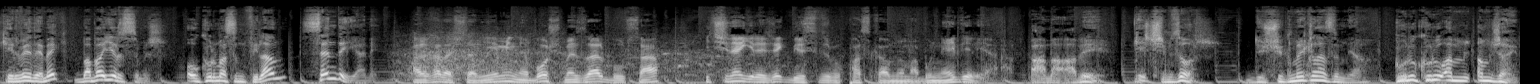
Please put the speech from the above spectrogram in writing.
Kirve demek baba yarısımış. Okurmasın filan sen de yani. Arkadaşlar yeminle boş mezar bulsa içine girecek birisidir bu Pascal Numa. Bu nedir ya? Ama abi geçim zor. Düşükmek lazım ya. Kuru kuru am- amcayım.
